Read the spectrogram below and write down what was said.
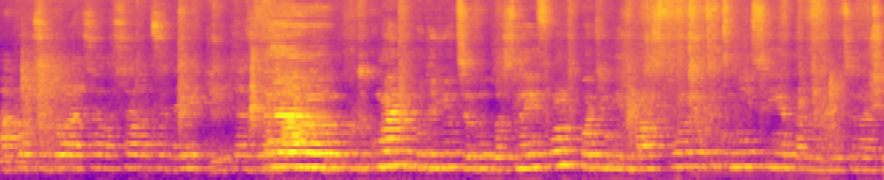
А вона процедура цього всього це дають і це Е. Документи подаються в обласний фонд, потім і в нас створюється комісія, там даються наші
